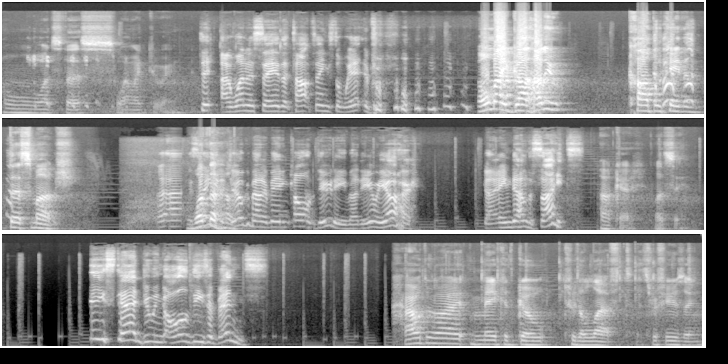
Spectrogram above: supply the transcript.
Oh, what's this? what am I doing? I want to say the top things to wit. Oh my god, how do you complicate it this much? I was What the hell? a joke about it being Call of Duty, but here we are. Gotta aim down the sights. Okay, let's see. Instead, doing all of these events. How do I make it go to the left? It's refusing.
